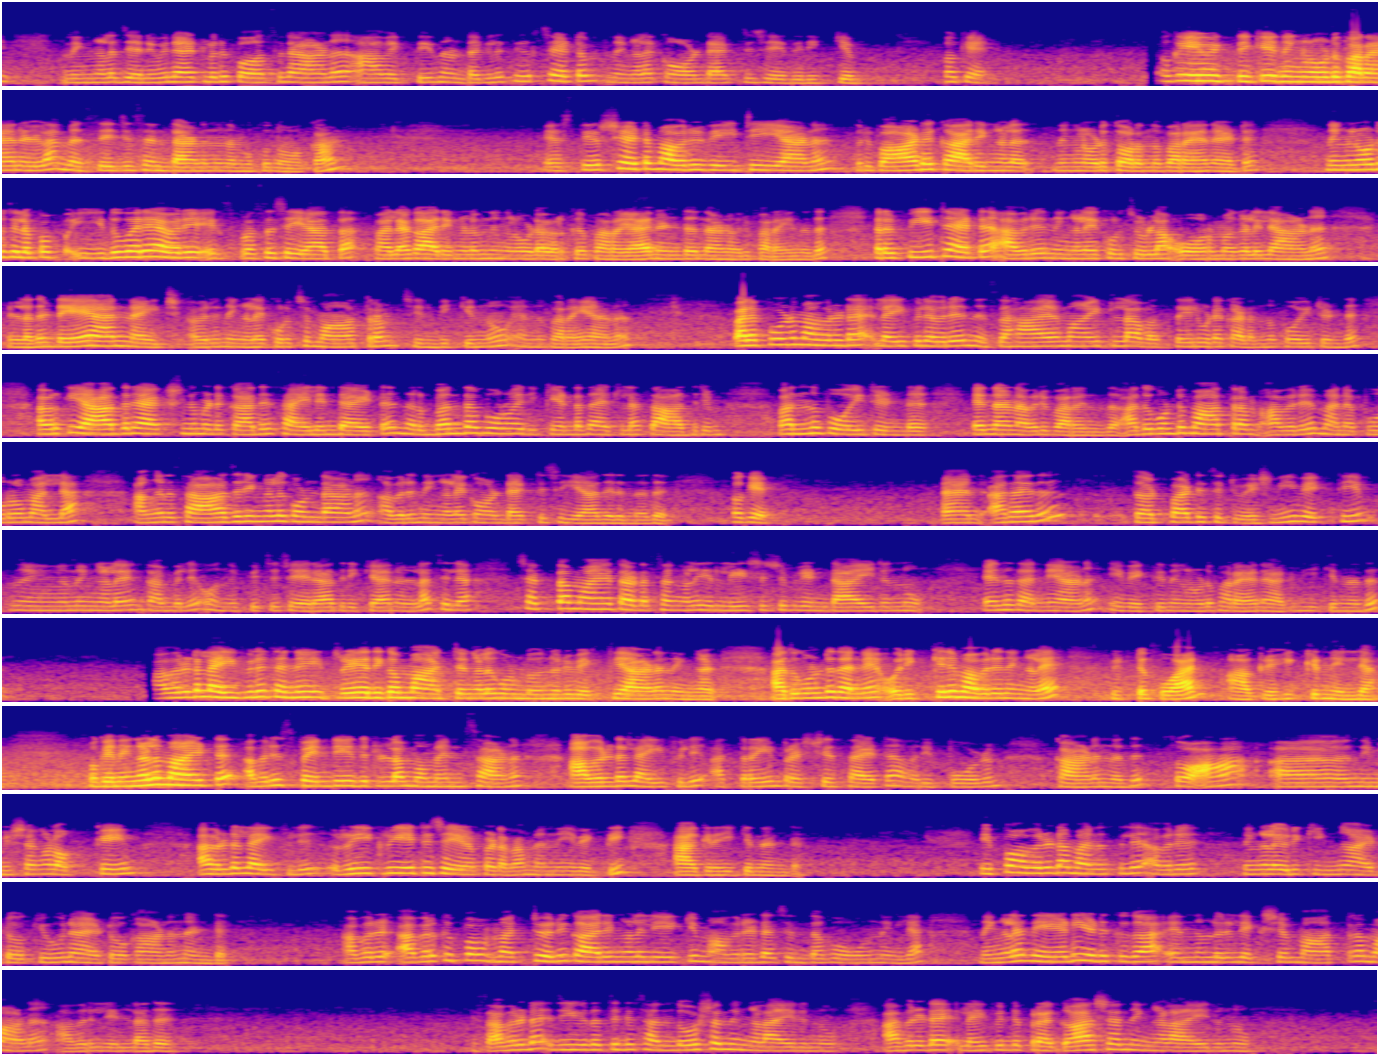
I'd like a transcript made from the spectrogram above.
നിങ്ങൾ ജെനുവിൻ ആയിട്ടുള്ളൊരു പേഴ്സൺ ആണ് ആ വ്യക്തി എന്നുണ്ടെങ്കിൽ തീർച്ചയായിട്ടും നിങ്ങളെ കോണ്ടാക്റ്റ് ചെയ്തിരിക്കും. ഓക്കെ ഓക്കെ ഈ വ്യക്തിക്ക് നിങ്ങളോട് പറയാനുള്ള മെസ്സേജസ് എന്താണെന്ന് നമുക്ക് നോക്കാം. യെസ് തീർച്ചയായിട്ടും അവർ വെയിറ്റ് ചെയ്യാണ്. ഒരുപാട് കാര്യങ്ങൾ നിങ്ങളോട് തുറന്നു പറയാനായിട്ട്. നിങ്ങളോട് ചിലപ്പോൾ ഇതുവരെ അവർ എക്സ്പ്രസ് ചെയ്യാത്ത പല കാര്യങ്ങളും നിങ്ങളോട് അവർക്ക് പറയാനുണ്ട് എന്നാണ് അവർ പറയുന്നത്. റിപ്പീറ്റായിട്ട് അവർ നിങ്ങളെക്കുറിച്ചുള്ള ഓർമ്മകളിലാണ് ഉള്ളത്. ഡേ ആൻഡ് നൈറ്റ് അവർ നിങ്ങളെക്കുറിച്ച് മാത്രം ചിന്തിക്കുന്നു എന്ന് പറയാണ്. പലപ്പോഴും അവരുടെ ലൈഫിൽ അവർ നിസ്സഹായമായിട്ടുള്ള അവസ്ഥയിലൂടെ കടന്നു പോയിട്ടുണ്ട്. അവർക്ക് യാതൊരു ആക്ഷനും എടുക്കാതെ സൈലന്റ് ആയിട്ട് നിർബന്ധപൂർവം ഇരിക്കേണ്ടതായിട്ടുള്ള സാഹചര്യം വന്നു പോയിട്ടുണ്ട് എന്നാണ് അവർ പറയുന്നത്. അതുകൊണ്ട് മാത്രം അവർ മനഃപൂർവമല്ല അങ്ങനെ സാഹചര്യങ്ങൾ കൊണ്ടാണ് അവർ നിങ്ങളെ കോണ്ടാക്റ്റ് ചെയ്യാതിരുന്നത്. ഓക്കെ ആൻഡ് അതായത് തേർഡ് പാർട്ടി സിറ്റുവേഷൻ ഈ വ്യക്തിയും നിങ്ങ- നിങ്ങളെ തമ്മിൽ ഒന്നിപ്പിച്ച് ചേരാതിരിക്കാനുള്ള ചില ശക്തമായ തടസ്സങ്ങൾ ഈ റിലേഷൻഷിപ്പിൽ ഉണ്ടായിരുന്നു എന്ന് തന്നെയാണ് ഈ വ്യക്തി നിങ്ങളോട് പറയാൻ ആഗ്രഹിക്കുന്നത്. അവരുടെ ലൈഫിൽ തന്നെ ഇത്രയധികം മാറ്റങ്ങൾ കൊണ്ടുവന്നൊരു വ്യക്തിയാണ് നിങ്ങൾ. അതുകൊണ്ട് തന്നെ ഒരിക്കലും അവർ നിങ്ങളെ വിട്ടുപോകാൻ ആഗ്രഹിക്കുന്നില്ല. ഓക്കെ നിങ്ങളുമായിട്ട് അവർ സ്പെൻഡ് ചെയ്തിട്ടുള്ള മൊമെന്റ്സ് ആണ് അവരുടെ ലൈഫിൽ അത്രയും പ്രഷ്യസ് ആയിട്ട് അവരിപ്പോഴും കാണുന്നത്. സോ ആ നിമിഷങ്ങളൊക്കെയും അവരുടെ ലൈഫിൽ റീക്രിയേറ്റ് ചെയ്യപ്പെടണം എന്ന് ഈ വ്യക്തി ആഗ്രഹിക്കുന്നുണ്ട്. ഇപ്പോൾ അവരുടെ മനസ്സിൽ അവർ നിങ്ങളെ ഒരു കിങ് ആയിട്ടോ ക്യൂനായിട്ടോ കാണുന്നുണ്ട്. അവർ അവർക്കിപ്പോൾ മറ്റൊരു കാര്യങ്ങളിലേക്കും അവരുടെ ചിന്ത പോകുന്നില്ല. നിങ്ങളെ നേടിയെടുക്കുക എന്നുള്ളൊരു ലക്ഷ്യം മാത്രമാണ് അവരിലുള്ളത്. അവരുടെ ജീവിതത്തിന്റെ സന്തോഷം നിങ്ങളായിരുന്നു. അവരുടെ ലൈഫിന്റെ പ്രകാശം നിങ്ങളായിരുന്നു.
